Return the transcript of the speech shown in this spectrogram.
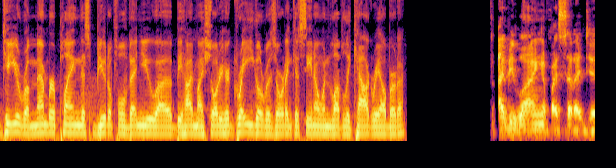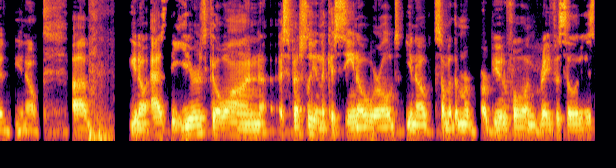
Do you remember playing this beautiful venue uh, behind my shoulder here, Grey Eagle Resort and Casino in lovely Calgary, Alberta? I'd be lying if I said I did. You know, um, you know, as the years go on, especially in the casino world, you know, some of them are, are beautiful and great facilities,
